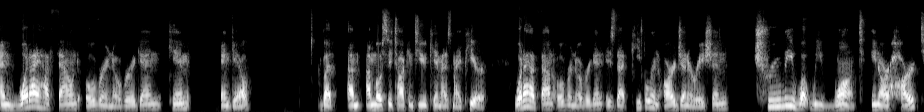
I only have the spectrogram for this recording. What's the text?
And what I have found over and over again, Kim and Gail, but I'm, I'm mostly talking to you, Kim, as my peer. What I have found over and over again is that people in our generation, truly what we want in our heart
